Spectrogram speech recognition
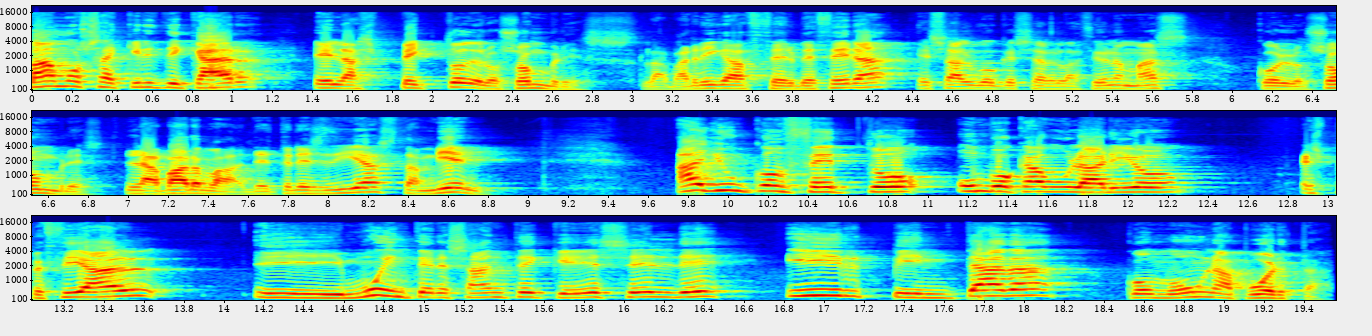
vamos a criticar el aspecto de los hombres, la barriga cervecera es algo que se relaciona más con los hombres, la barba de tres días también. Hay un concepto, un vocabulario especial y muy interesante que es el de ir pintada como una puerta.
